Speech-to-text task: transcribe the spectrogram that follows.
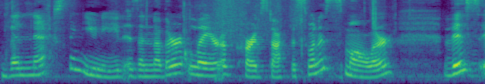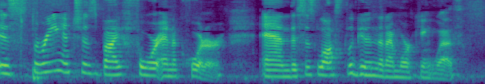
the next thing you need is another layer of cardstock. This one is smaller. This is three inches by four and a quarter, and this is Lost Lagoon that I'm working with.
